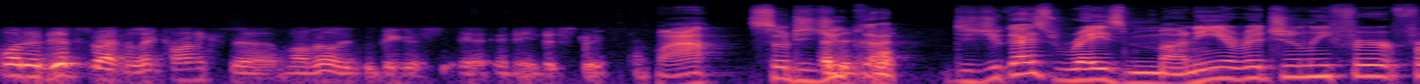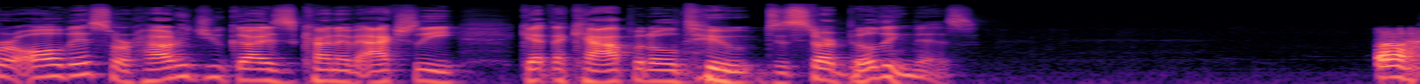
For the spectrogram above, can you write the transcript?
for the disk drive electronics, uh, Marvell is the biggest in the industry. Wow. So did you guys? Did you guys raise money originally for for all this? Or how did you guys kind of actually get the capital to to start building this? Uh,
